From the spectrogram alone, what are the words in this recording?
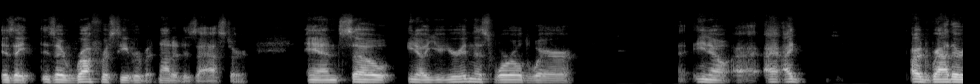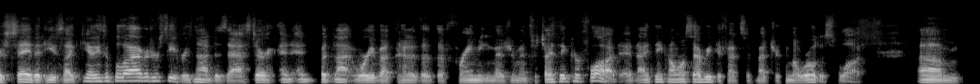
is a is a rough receiver but not a disaster and so you know you're in this world where you know I, I I would rather say that he's like, you know, he's a below average receiver. He's not a disaster, and and but not worry about kind of the, the framing measurements, which I think are flawed. And I think almost every defensive metric in the world is flawed. Um,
